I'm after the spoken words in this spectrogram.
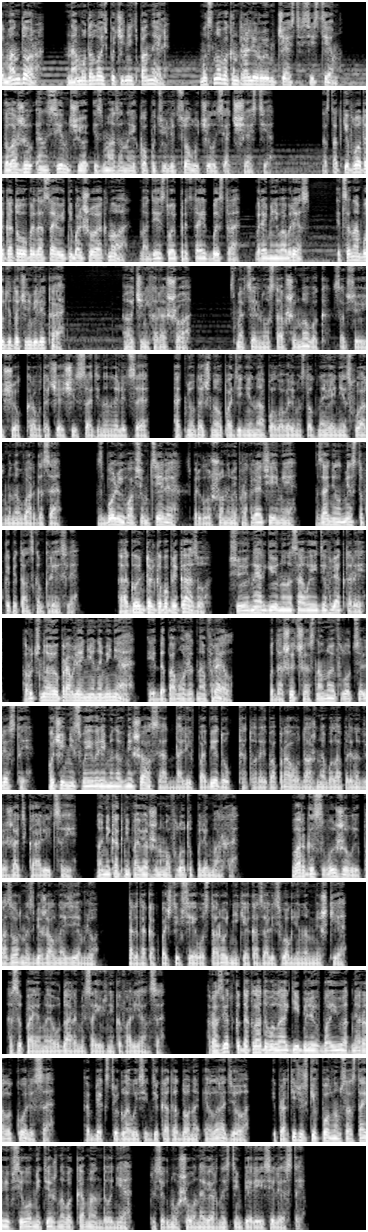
«Командор, нам удалось починить панель. Мы снова контролируем часть систем», — доложил Энсин, чье измазанное копотью лицо лучилось от счастья. «Остатки флота готовы предоставить небольшое окно, но действовать предстоит быстро, времени в обрез, и цена будет очень велика». «Очень хорошо». Смертельно уставший Новак, со все еще кровоточащей ссадиной на лице, от неудачного падения на пол во время столкновения с флагманом Варгаса, с болью во всем теле, с приглушенными проклятиями, занял место в капитанском кресле. «Огонь только по приказу, всю энергию на носовые дефлекторы, ручное управление на меня, и да поможет нам Фрел». Подошедший основной флот Селесты очень несвоевременно вмешался, отдалив победу, которая по праву должна была принадлежать коалиции, но никак не поверженному флоту Полимарха. Варгас выжил и позорно сбежал на землю, тогда как почти все его сторонники оказались в огненном мешке, осыпаемые ударами союзников Альянса. Разведка докладывала о гибели в бою адмирала Кориса, о бегстве главы синдиката Дона Эладио и практически в полном составе всего мятежного командования, присягнувшего на верность империи Селесты.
